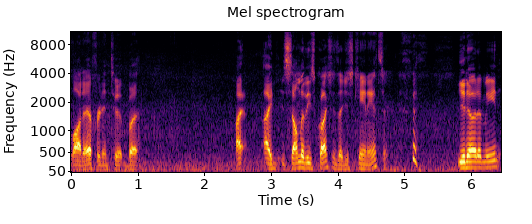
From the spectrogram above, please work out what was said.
lot of effort into it, but I, some of these questions I just can't answer. you know what I mean?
